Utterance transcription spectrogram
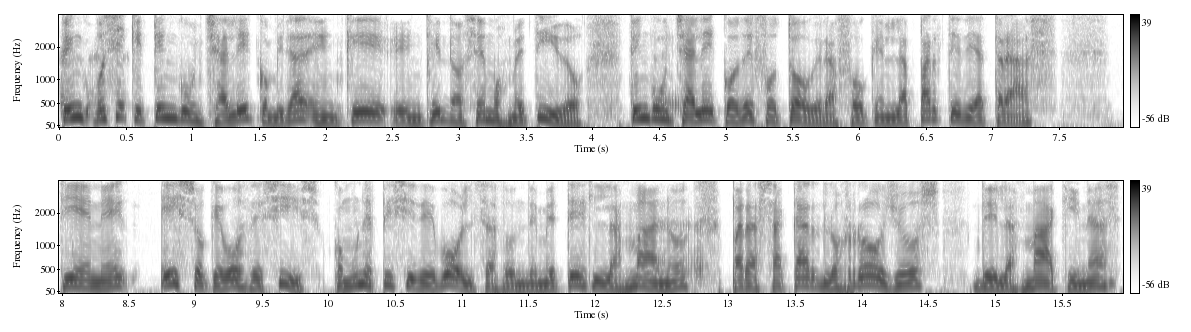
Tengo, vos sabés que tengo un chaleco, mirá en qué, en qué nos hemos metido. Tengo un chaleco de fotógrafo que en la parte de atrás tiene eso que vos decís, como una especie de bolsas donde metés las manos para sacar los rollos de las máquinas,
